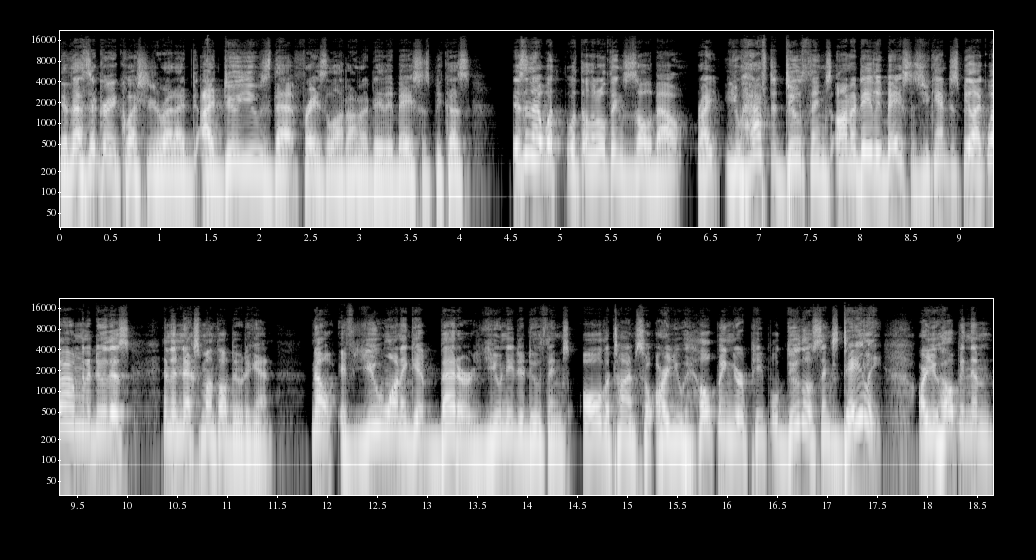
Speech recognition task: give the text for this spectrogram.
Yeah, that's a great question. You're right. I, I do use that phrase a lot on a daily basis because isn't that what, what the little things is all about, right? You have to do things on a daily basis. You can't just be like, well, I'm going to do this and then next month I'll do it again. No, if you want to get better, you need to do things all the time. So, are you helping your people do those things daily? Are you helping them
